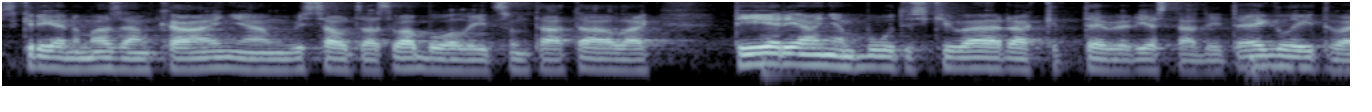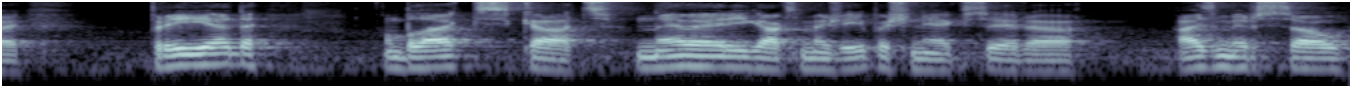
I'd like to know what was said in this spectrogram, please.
skriena mazām kājām, visaucās vabolītes un tā tālāk. Tie ir jāņem būtiski vērā, kad tev ir iestādīta eglīte vai priede un blēks kāds nevērīgāks meža īpašnieks ir aizmirsis savu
